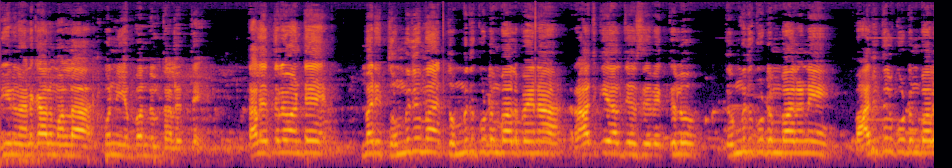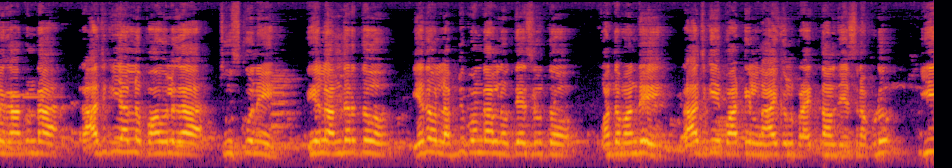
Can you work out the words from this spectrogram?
దీని వెనకాల మళ్ళా కొన్ని ఇబ్బందులు తలెత్తాయి. తలెత్తడం అంటే మరి తొమ్మిది మ- తొమ్మిది కుటుంబాలపైన రాజకీయాలు చేసే వ్యక్తులు తొమ్మిది కుటుంబాలని బాధితుల కుటుంబాలు కాకుండా రాజకీయాల్లో పావులుగా చూసుకొని వీళ్ళందరితో ఏదో లబ్ధి పొందాలనే ఉద్దేశంతో కొంతమంది రాజకీయ పార్టీల నాయకులు ప్రయత్నాలు చేసినప్పుడు ఈ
